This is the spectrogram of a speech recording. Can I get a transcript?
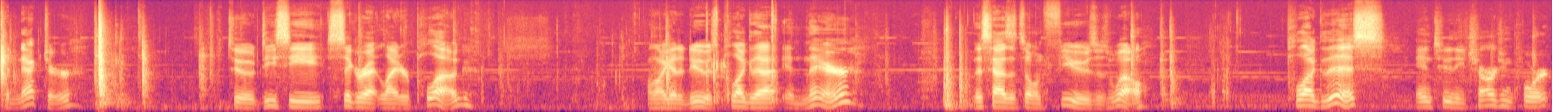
connector to DC cigarette lighter plug. All I got to do is plug that in there. This has its own fuse as well. Plug this into the charging port,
